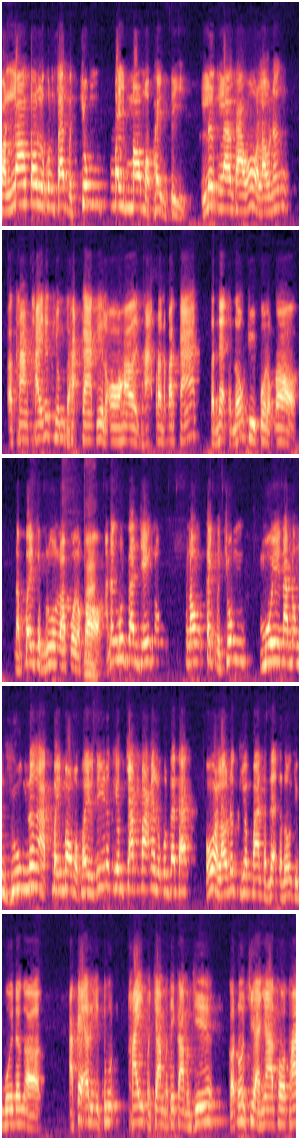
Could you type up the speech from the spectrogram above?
កន្លងទៅលោកហ៊ុនសែនប្រជុំ3ម៉ោង20នាទីលើកឡើងថាអូឥឡូវហ្នឹងខាងថៃនេះខ្ញុំសហការគេល្អហើយសហប្រតិបត្តិការតំណែងជួយពលករដើម្បីសម្រួលដល់ពលករអាហ្នឹងហ៊ុនសែននិយាយក្នុង ក្នុងកិច្ចប្រជុំមួយណាំក្នុង Zoom ហ្នឹងអា3ម៉ោង20នាទីហ្នឹងខ្ញុំចាំបានហើយលោកហ៊ុនសែនថាអូឥឡូវនេះខ្ញុំបានតំណែងជាមួយនឹងអគ្គរដ្ឋទូតថៃប្រចាំប្រទេសកម្ពុជាក៏ដូចជាអាជ្ញាធរថៃ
